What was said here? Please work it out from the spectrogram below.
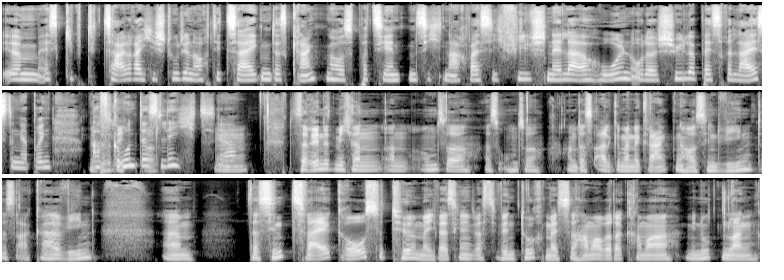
ähm, es gibt zahlreiche Studien auch, die zeigen, dass Krankenhauspatienten sich nachweislich viel schneller erholen oder Schüler bessere Leistung erbringen das aufgrund Licht des Lichts. Ja. Mhm. Das erinnert mich an, an unser, also unser, an das allgemeine Krankenhaus in Wien, das AKH Wien. Ähm, das sind zwei große Türme. Ich weiß gar nicht, was die für einen Durchmesser haben, aber da kann man minutenlang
